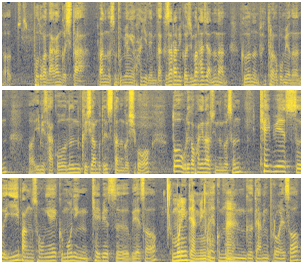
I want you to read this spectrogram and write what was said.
어, 보도가 나간 것이다 라는 것은 분명히 확인됩니다. 그 사람이 거짓말 하지 않는 한 그거는 팩트라고 보면은 어, 이미 사고는 그 시간부터 있었다는 것이고 또 우리가 확인할 수 있는 것은 KBS 이 방송의 굿모닝 KBS에서 굿모닝 대한민국. 네, 굿모닝 그 대한민국 프로에서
